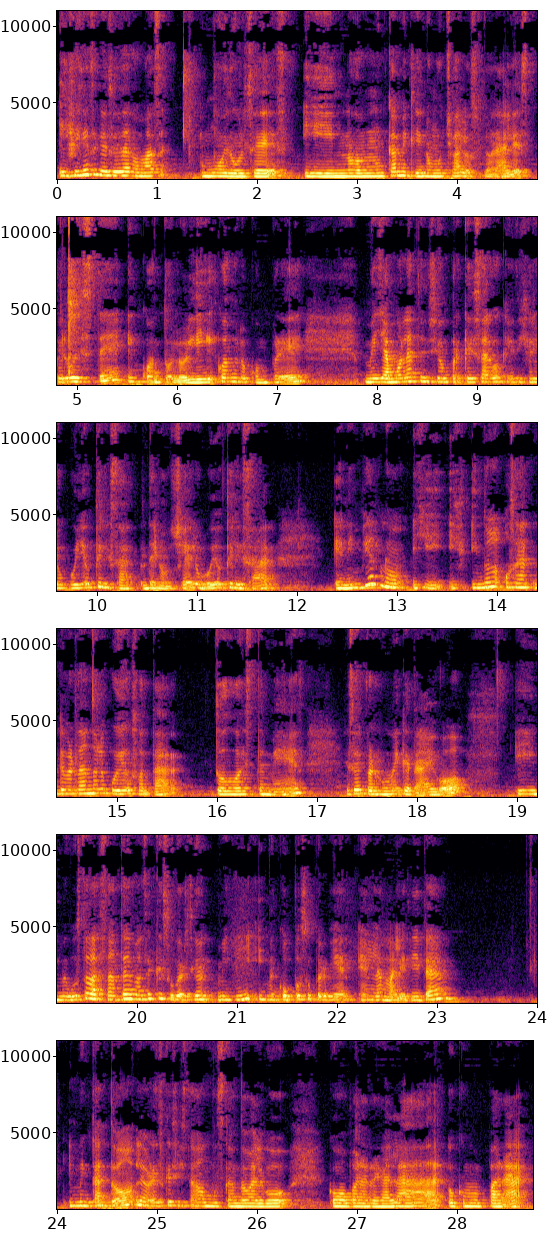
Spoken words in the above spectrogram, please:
Y fíjense que soy de aromas muy dulces y no, nunca me inclino mucho a los florales. Pero este, en cuanto lo li, cuando lo compré, me llamó la atención porque es algo que dije, lo voy a utilizar de noche, lo voy a utilizar en invierno. Y, no, o sea, de verdad no lo he podido soltar todo este mes. Es el perfume que traigo y me gusta bastante, además de que su versión mini y me cupo súper bien en la maletita. Y me encantó, la verdad es que si estaban buscando algo como para regalar o como para...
